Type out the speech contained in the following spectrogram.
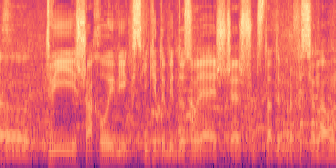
е, твій шаховий вік, скільки тобі дозволяє ще, щоб стати професіоналом?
